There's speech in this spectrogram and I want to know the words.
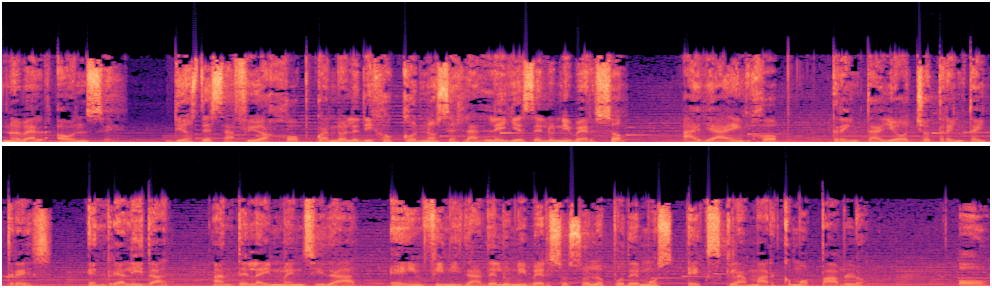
9 al 11. Dios desafió a Job cuando le dijo, ¿conoces las leyes del universo? Allá en Job 38, 33. En realidad, ante la inmensidad e infinidad del universo solo podemos exclamar como Pablo, oh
